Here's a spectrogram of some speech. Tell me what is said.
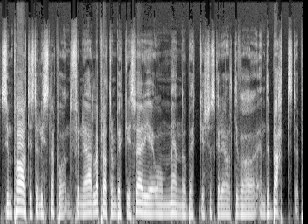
sympatiskt att lyssna på. För när alla pratar om böcker i Sverige och om män och böcker så ska det alltid vara en debatt. Typ.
